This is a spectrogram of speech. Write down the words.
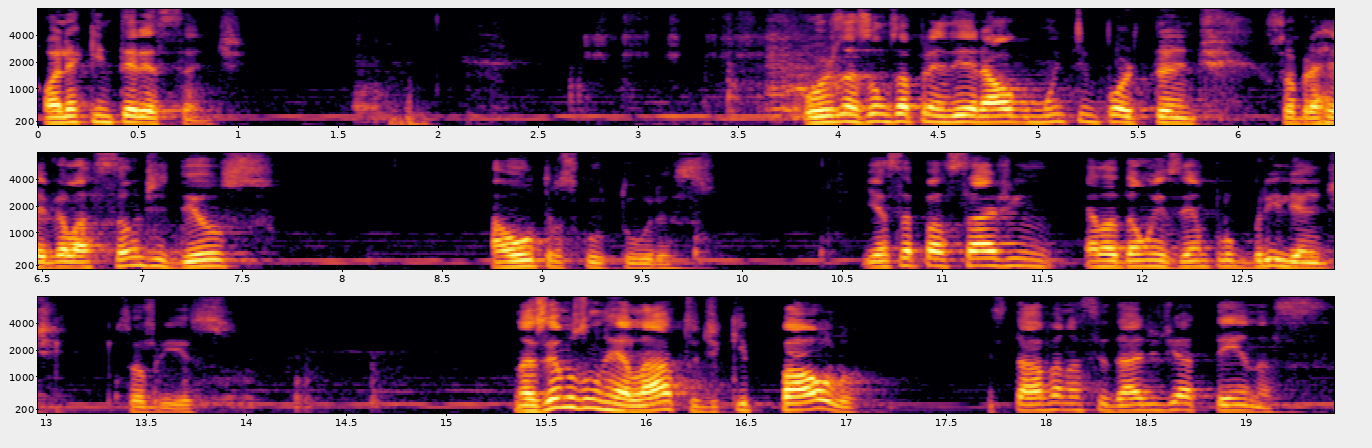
Olha que interessante. Hoje nós vamos aprender algo muito importante sobre a revelação de Deus a outras culturas. E essa passagem, ela dá um exemplo brilhante sobre isso. Nós vemos um relato de que Paulo estava na cidade de Atenas.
